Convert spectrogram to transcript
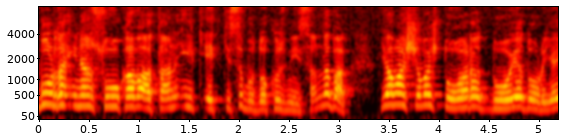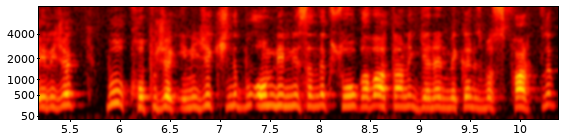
Buradan inen soğuk hava atağının ilk etkisi bu 9 Nisan'da bak. Yavaş yavaş doğara, doğuya doğru yayılacak. Bu kopacak, inecek. Şimdi bu 11 Nisan'daki soğuk hava atağının genel mekanizması farklı.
